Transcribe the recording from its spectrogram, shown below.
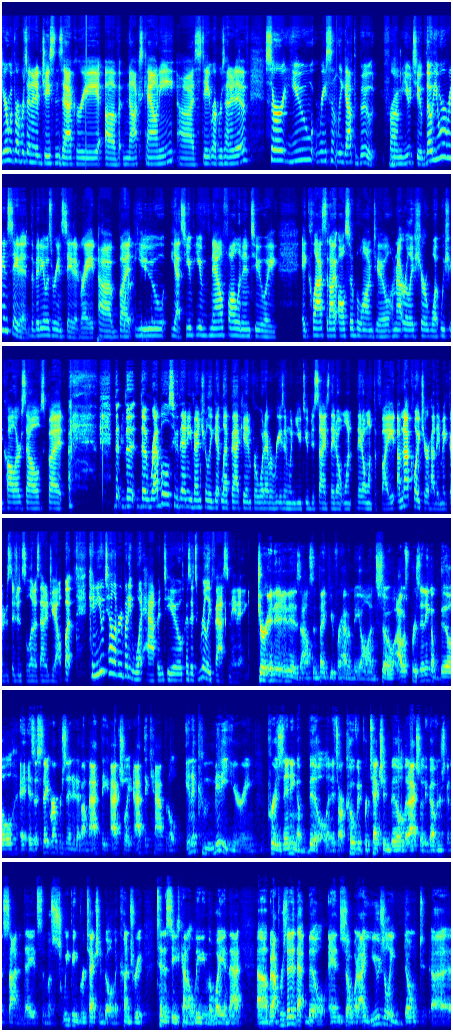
here with Representative Jason Zachary of Knox County, uh, state representative. Sir, you recently got the boot from YouTube, though you were reinstated. The video was reinstated, right? Uh, but you, yes, you've you've now fallen into a a class that I also belong to. I'm not really sure what we should call ourselves, but the, the the rebels who then eventually get let back in for whatever reason when YouTube decides they don't want they don't want the fight. I'm not quite sure how they make their decisions to let us out of jail. But can you tell everybody what happened to you because it's really fascinating. Sure, it, it is, Alison. Thank you for having me on. So I was presenting a bill as a state representative. I'm at the actually at the Capitol in a committee hearing presenting a bill, and it's our COVID protection bill that actually the governor's going to sign today. It's the most sweeping protection bill in the country. Tennessee's kind of leading the way in that. Uh, but I presented that bill, and so what I usually don't uh,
